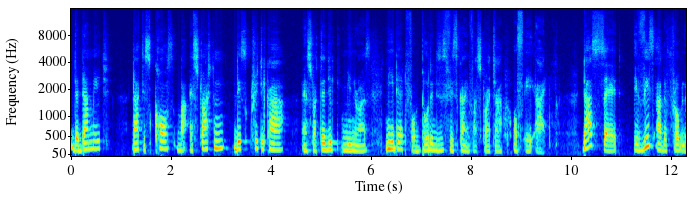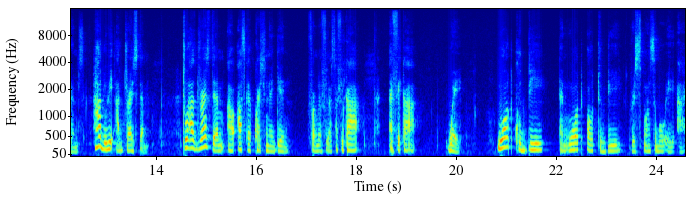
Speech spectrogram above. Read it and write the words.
the damage that is caused by extracting these critical and strategic minerals needed for building this physical infrastructure of AI. That said, if these are the problems, how do we address them? To address them, I'll ask a question again from the philosophical, ethical way. What could be and what ought to be responsible AI?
